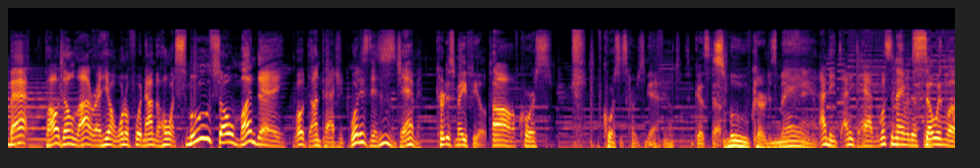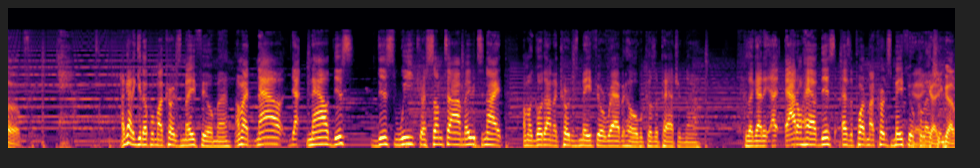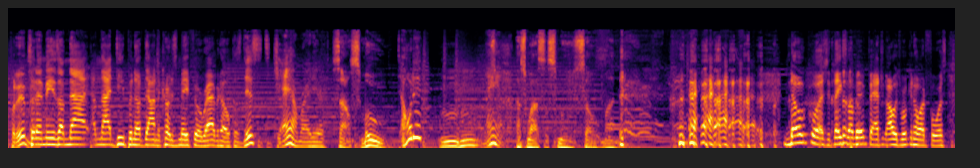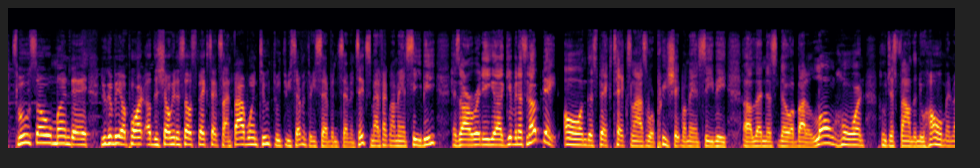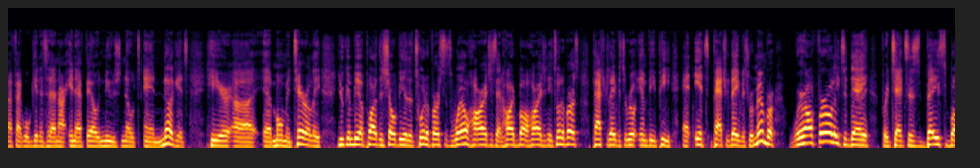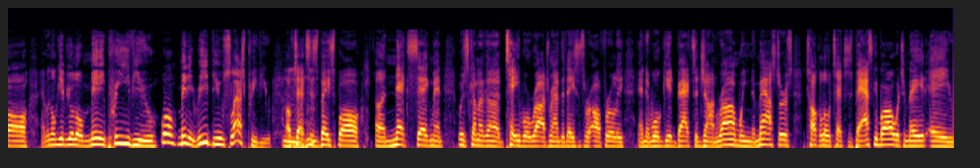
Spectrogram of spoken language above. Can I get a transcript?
Welcome back. Ball Don't Lie right here on 1049 The Horn. Smooth Show Monday. Well done, Patrick. What is this? This is jamming. Curtis Mayfield. Oh, of course. Of course it's Curtis Yeah. Mayfield. Some good stuff. Smooth Curtis Man, Mayfield. I need I need to have what's the name of this? So one? in love. Damn. I got to get up on my Curtis Mayfield, man. I'm at now now this this week or sometime maybe tonight I'm gonna go down the Curtis Mayfield rabbit hole because of Patrick now. Because I got I, I don't have this as a part of my Curtis Mayfield Yeah, you got- collection. you gotta put it in So there. that means I'm not I'm not deep enough down the Curtis Mayfield rabbit hole because this is the jam right here. Sounds smooth. Don't it? Mm-hmm. Man. That's why it's a smooth soul Monday. No question. Thanks, my man Patrick. Always working hard for us. Smooth Soul Monday. You can be a part of the show. Hit us up, Specs Text line 512-337-3776. Matter of fact, my man CB has already uh, given us an update on the Specs Text line, so we appreciate my man CB uh, letting us know about a Longhorn who just found a new home. And matter of fact, we'll get into that in our NFL news, notes, and nuggets here uh, uh, momentarily. You can be a part of the show via the Twitterverse as well. Harge is at Hardball Harge in the Twitterverse. Patrick Davis, the real MVP, at It's Patrick Davis. Remember, we're off early today for Texas baseball, and we're gonna give you a little mini preview, well, mini review slash preview of Texas baseball. Uh, next segment, we're just kind of gonna table Rod's Rant today since we're off early, and then we'll get back to Jon Rahm winning the Masters, talk a little Texas basketball, which made a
